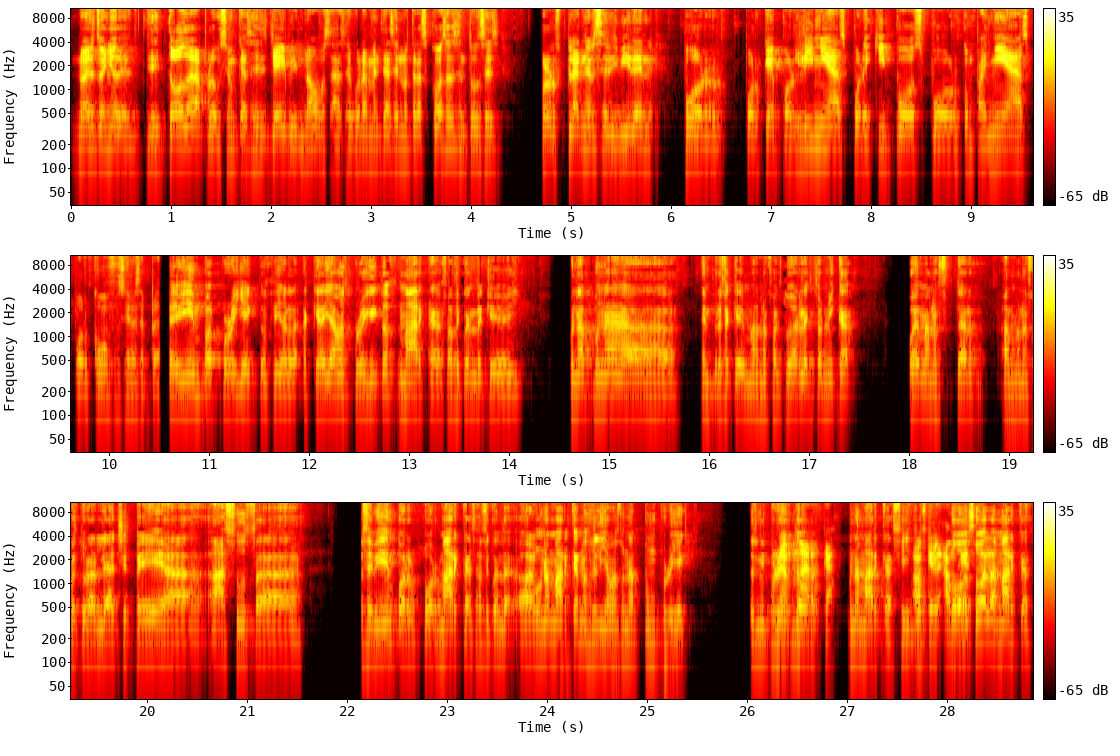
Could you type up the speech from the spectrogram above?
no eres dueño de, de toda la producción que hace Jabil, ¿no? O sea, seguramente hacen otras cosas, entonces los planners se dividen por, ¿por qué? Por líneas, por equipos, por compañías, por cómo funciona ese. Se bien por proyectos. Y a ¿a qué llamamos proyectos? Marcas. Haz de cuenta que una, una empresa que manufactura electrónica puede manufacturar, a manufacturarle a HP, a Asus, a... Se dividen por, por marcas. Haz de cuenta, a una marca nosotros le llamamos una, un proyecto. Entonces, mi Una proyecto, marca. Una marca, sí. Entonces, Aunque- aunque todo- es- toda la marca.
